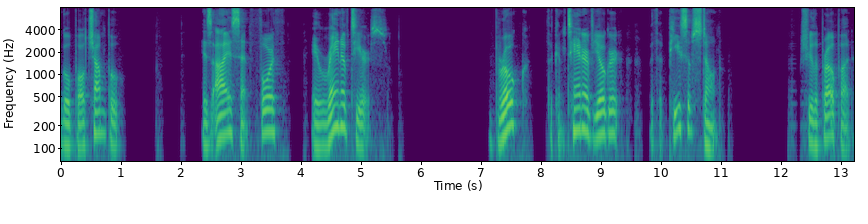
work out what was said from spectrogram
Gopal Champu. His eyes sent forth a rain of tears, broke the container of yogurt with a piece of stone. Srila Prabhupada.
